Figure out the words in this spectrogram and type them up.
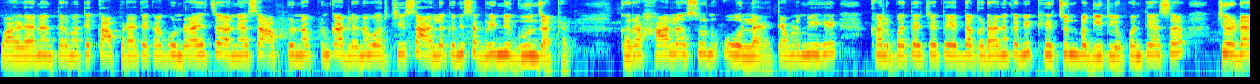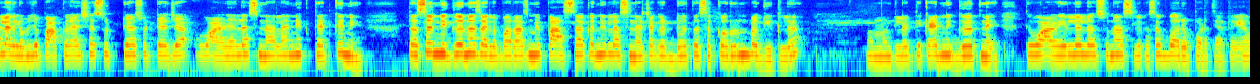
वाळल्यानंतर मग ते कापडात एका गुंडाळायचं आणि असं आपटून आपटून काढल्यानं वरची सालं कनी सगळी निघून जातात. खरं हा लसूण ओला आहे. त्यामुळे मी हे खलबत्याच्या ते दगडानं कनी ठेचून बघितलं. पण ते असं चिरडायला लागलं. म्हणजे पाकळ्या अशा सुट्ट्या सुट्ट्या ज्या वाळ्या लसणाला निघतात का नाही तसं निघणं झालं. बराच मी पाच सहा कणी लसणाच्या गड्डं तसं करून बघितलं. म्हटलं ते काय निघत नाही. ते वाळलेलं लसूण असलं कसं बरं पडते आता ह्या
